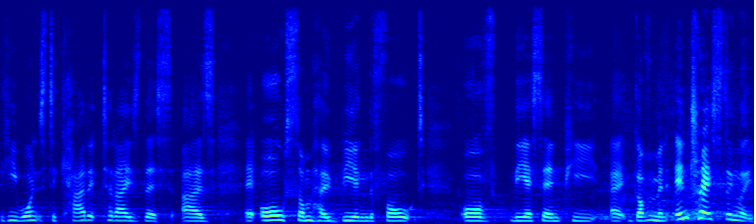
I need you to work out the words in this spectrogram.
he wants to characterise this as uh, all somehow being the fault of the SNP uh, government. Interestingly,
